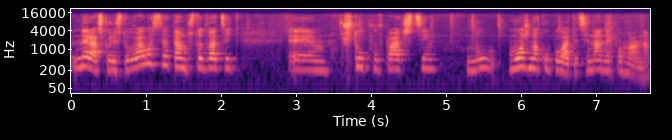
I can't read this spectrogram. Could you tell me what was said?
не раз користувалася, там 120 е, штук в пачці. Ну, можна купувати, ціна непогана.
